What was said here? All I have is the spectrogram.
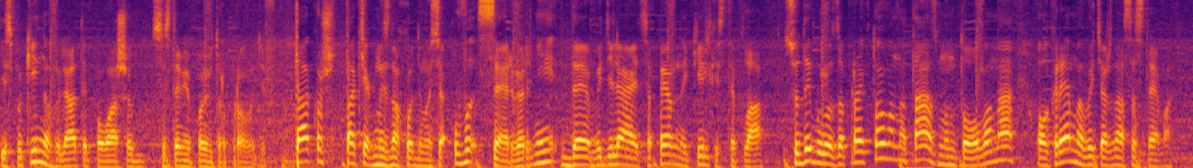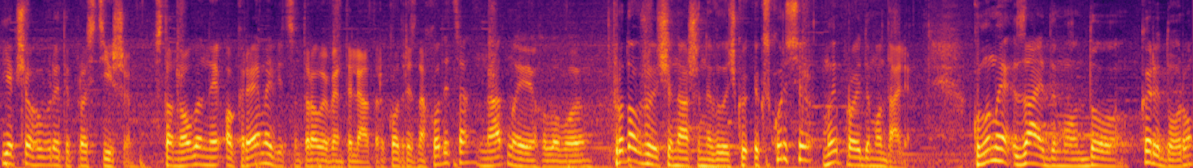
і спокійно гуляти по вашій системі повітропроводів. Також, так як ми знаходимося в серверній, де виділяється певна кількість тепла, сюди було запроектована та змонтована окрема витяжна система. Якщо говорити простіше, встановлений окремий відцентровий вентилятор, котрий знаходиться над моєю головою. Продовжуючи нашу невеличку екскурсію, ми пройдемо далі. Коли ми зайдемо до коридору,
